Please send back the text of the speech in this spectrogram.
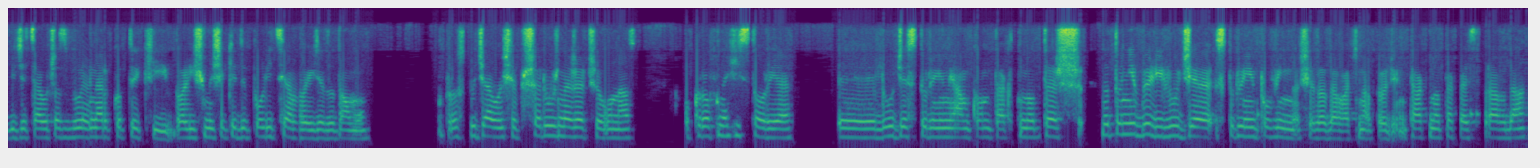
Gdzie cały czas były narkotyki, baliśmy się, kiedy policja wejdzie do domu. Po prostu działy się przeróżne rzeczy u nas, okropne historie. Yy, ludzie, z którymi miałam kontakt, no też, no to nie byli ludzie, z którymi powinno się zadawać na co dzień, tak? No taka jest prawda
